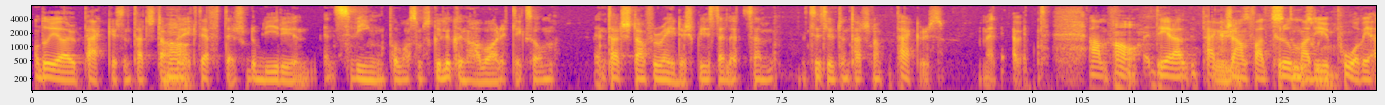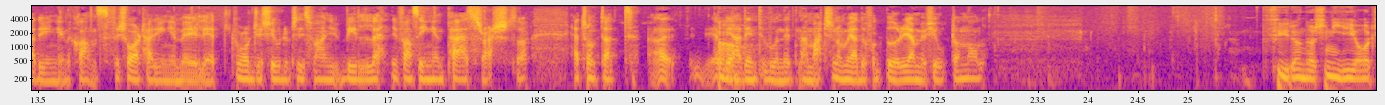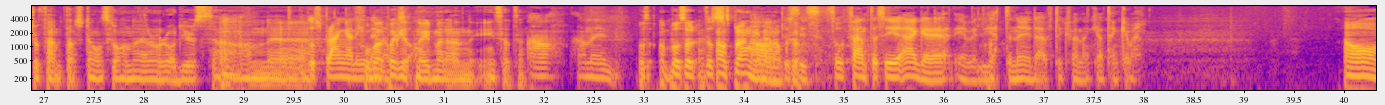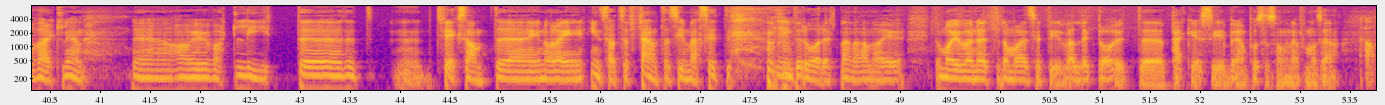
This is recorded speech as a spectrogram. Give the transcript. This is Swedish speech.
Och då gör Packers en touchdown Ja. direkt efter. Så då blir det ju en, en sving på vad som skulle kunna ha varit liksom en touchdown för Raiders blir istället sen till slut en touchdown för Packers. Men jag vet. Anf- Ja. Deras, Packers anfall trummade ju på. Vi hade ju ingen chans. Försvaret hade ju ingen möjlighet. Rogers gjorde precis vad han ville. Det fanns ingen pass rush. Så jag tror inte att... äh, vi Ja. hade inte vunnit den här matchen om vi hade fått börja med 14-0. 429 yards och fem touchdowns från Aaron Rodgers. Han eh, Då sprang han in får väl vara helt nöjd med den insatsen. Ja, han är... Och, du? Då, han sprang in ja, den också. precis. Så fantasyägare är väl jättenöjda efter kvällen kan jag tänka mig. Ja, verkligen. Det har ju varit lite eh, tveksamt eh, i några in- insatser fantasymässigt Mm. under året. Men han har ju, de har ju vunnit, de har sett väldigt bra ut Packers i början på säsongen får man säga. Ja.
